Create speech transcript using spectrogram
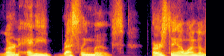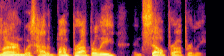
learn any wrestling moves. First thing I wanted to learn was how to bump properly and sell properly.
